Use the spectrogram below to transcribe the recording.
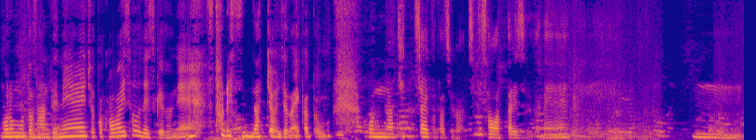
モルモットさんってね、ちょっとかわいそうですけどね、ストレスになっちゃうんじゃないかと思う。こんなちっちゃい子たちがちょっと触ったりするとね。うん。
